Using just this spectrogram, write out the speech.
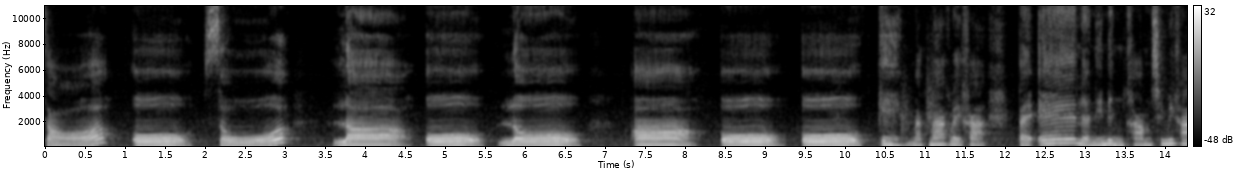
สอโอโสลอโอโลอโอโอเก่งมากๆเลยค่ะ แต่เอเหลือนี้หนึ่งคำใช่ไหมคะ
